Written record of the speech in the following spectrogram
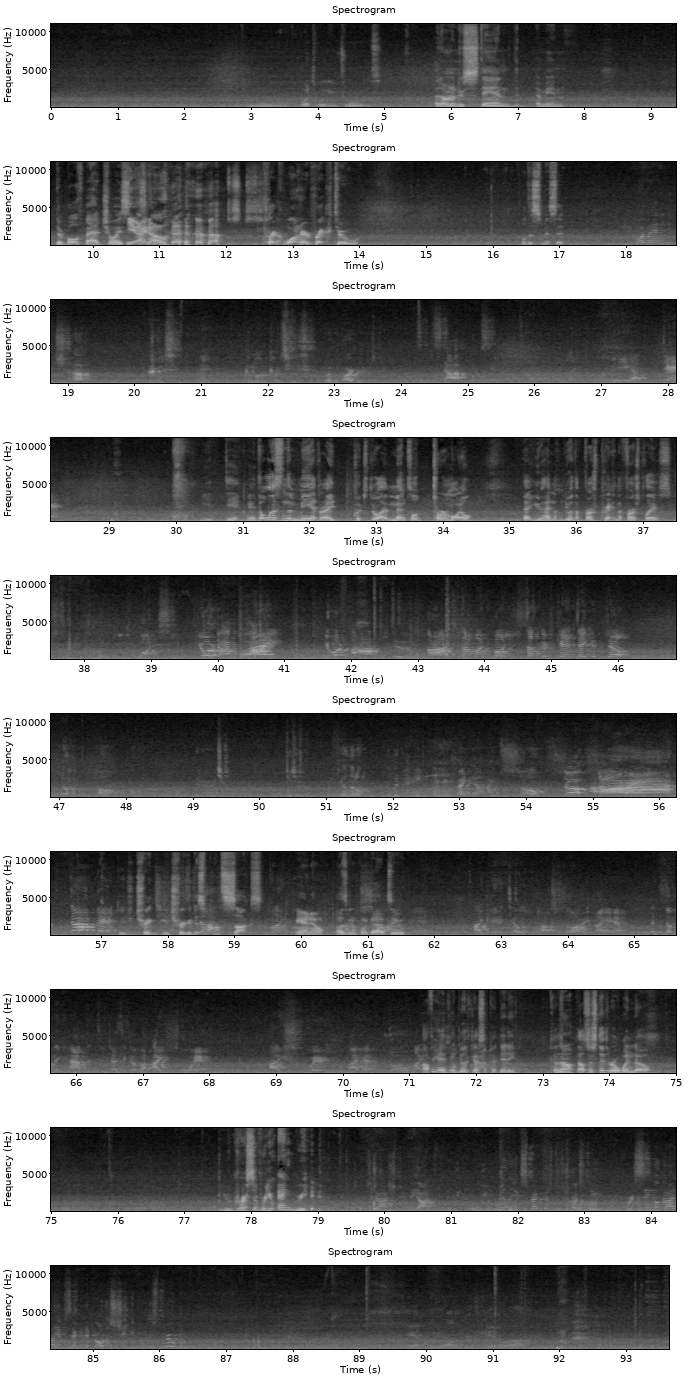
Hmm, what will you choose? I don't understand. The, I mean, they're both bad choices. Yeah, I know. just prick one or prick two? We'll dismiss it. Boy, man, you need to shut up. Chris, man, come on, Coach. We're partners. Stop. Be a dick. Be a dick, man. Don't listen to me after I put you through all that mental turmoil that you had nothing to do with the first prank in the first place. Feel a little, little bit of pain right now? I'm so, so sorry. Stop it. Dude, your, trig- your trigger discipline sucks. Yeah, I know. I was gonna point that out too. I can't tell you how sorry I am that something happened to Jessica, but I swear, I swear you, I have no idea. I don't think he had anything to do with Jessica, did he? Cause No. that was just through a window. You aggressive or you angry? Josh, be honest. Do you really expect us to trust you for a single goddamn second after all the shit you put us through? Can't we all just get along?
